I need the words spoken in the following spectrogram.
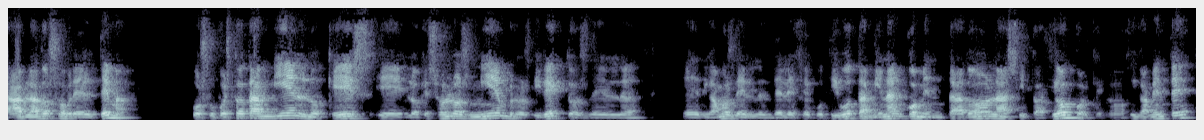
ha hablado sobre el tema. Por supuesto, también lo que es lo que son los miembros directos del, eh, digamos, del, Ejecutivo también han comentado la situación, porque lógicamente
